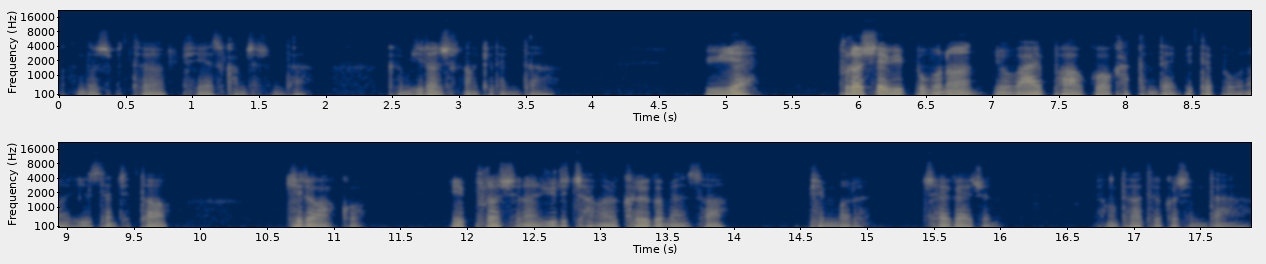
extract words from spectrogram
컨트롤 시프트 B에서 감춰줍니다. 그럼 이런 식으로 남게 됩니다. 위에 브러쉬의 윗부분은 이 와이퍼하고 같은데 밑에 부분은 1cm 더 길어갖고 이 브러쉬는 유리창을 긁으면서 빗물을 제거해준 형태가 될 것입니다.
